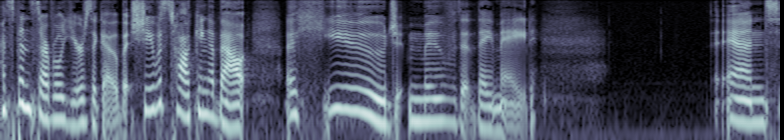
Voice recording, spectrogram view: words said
it's been several years ago, but she was talking about a huge move that they made. And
